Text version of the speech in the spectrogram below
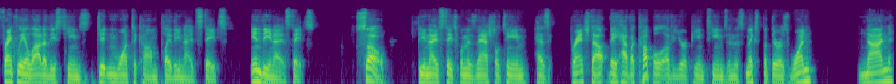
frankly, a lot of these teams didn't want to come play the United States in the United States. So the United States women's national team has branched out. They have a couple of European teams in this mix, but there is one non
